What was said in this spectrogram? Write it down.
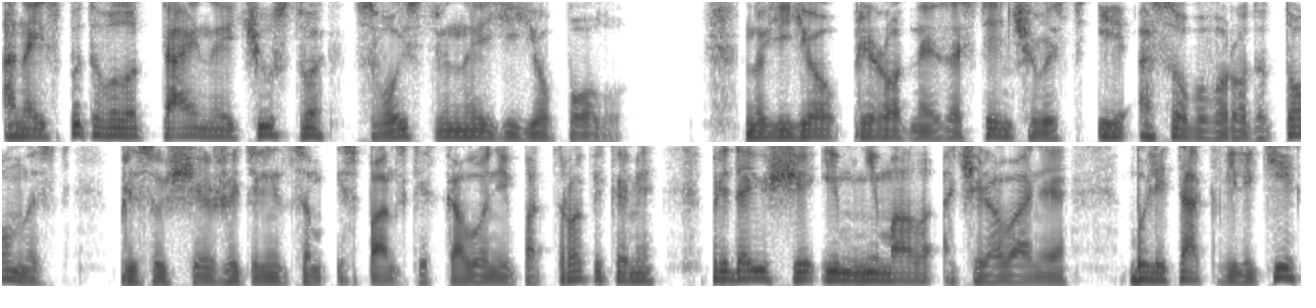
она испытывала тайное чувство, свойственное ее полу. Но ее природная застенчивость и особого рода томность присущая жительницам испанских колоний под тропиками, придающая им немало очарования, были так велики,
